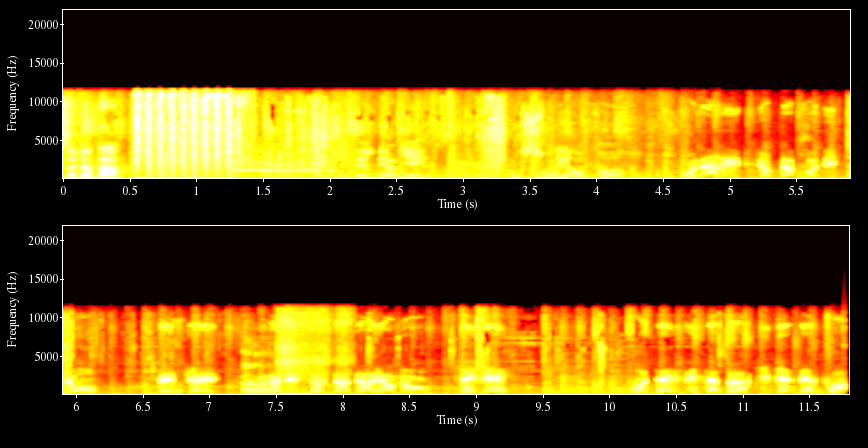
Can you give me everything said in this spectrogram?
Ça vient de là? C'était le dernier. Où sont les renforts On arrive sur ta position. AJ, on a des soldats derrière nous. AJ, protège les sapeurs qui viennent vers toi.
